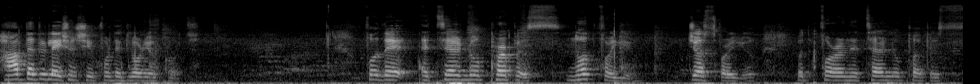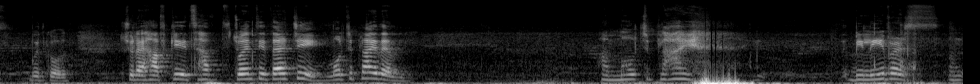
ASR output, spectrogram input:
Have that relationship for the glory of God. For the eternal purpose, not for you, just for you, but for an eternal purpose with God. Should I have kids? Have 20, 30, multiply them. And multiply believers on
